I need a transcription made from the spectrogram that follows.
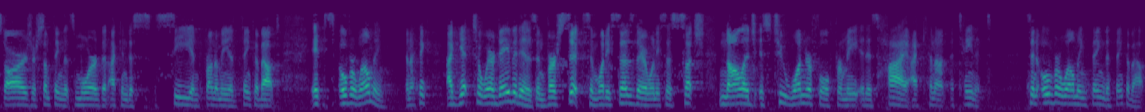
stars or something that's more that I can just see in front of me and think about, it's overwhelming. And I think I get to where David is in verse 6 and what he says there when he says, Such knowledge is too wonderful for me. It is high. I cannot attain it. It's an overwhelming thing to think about.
